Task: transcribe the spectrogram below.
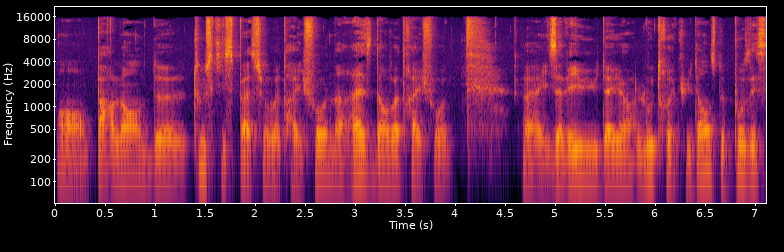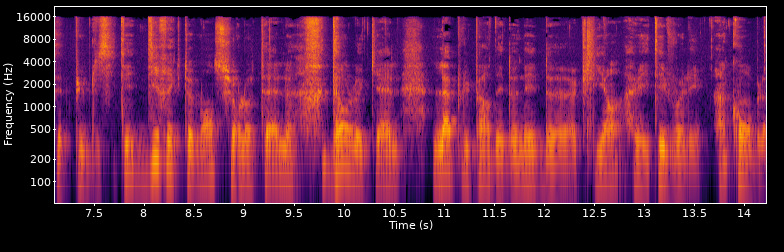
en parlant de tout ce qui se passe sur votre iPhone reste dans votre iPhone. Euh, ils avaient eu d'ailleurs l'outrecuidance de poser cette publicité directement sur l'hôtel dans lequel la plupart des données de clients avaient été volées. Un comble.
